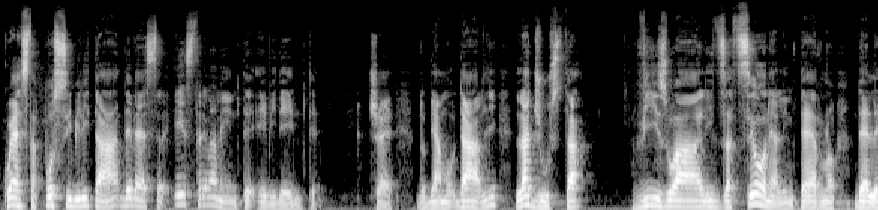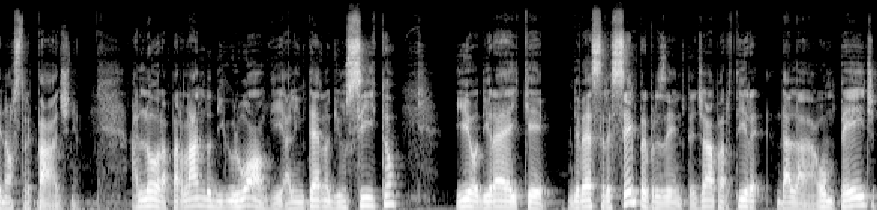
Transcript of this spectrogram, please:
questa possibilità deve essere estremamente evidente, cioè dobbiamo dargli la giusta visualizzazione all'interno delle nostre pagine. Allora, parlando di luoghi all'interno di un sito, io direi che deve essere sempre presente, già a partire dalla home page,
